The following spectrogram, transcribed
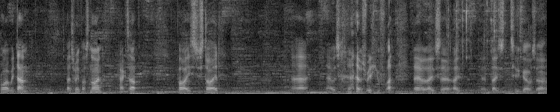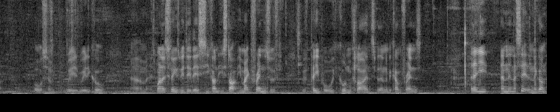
Right, we're done. It's about 20 past nine, packed up. Party's just started. Uh, that was that was really good fun. Uh, those uh, I- uh, those two girls are awesome, really really cool. Um, it's one of those things we do. This you of you start you make friends with with people. We call them clients, but then they become friends, and then you and then that's it. And they're gone.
